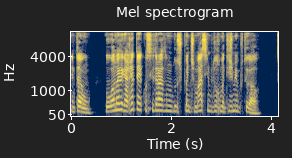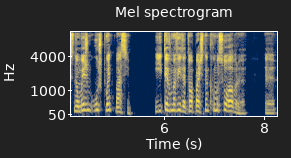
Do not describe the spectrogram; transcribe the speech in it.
Então, o Almeida Garrett é considerado um dos expoentes máximos do romantismo em Portugal. Se não mesmo o expoente máximo. E teve uma vida tão apaixonante como a sua obra. Uh,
